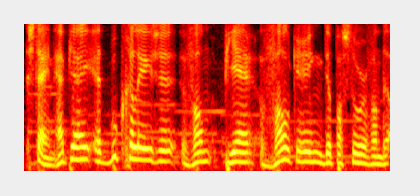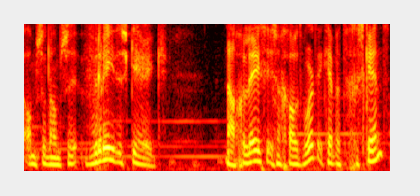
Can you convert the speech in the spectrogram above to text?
Stijn, heb jij het boek gelezen van Pierre Valkering, de pastoor van de Amsterdamse Vredeskerk? Nou, gelezen is een groot woord. Ik heb het gescand.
